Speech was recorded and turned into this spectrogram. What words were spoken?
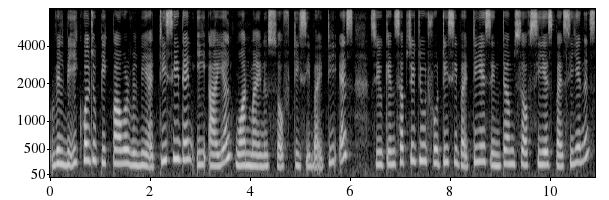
will be equal to peak power will be at Tc then EIL 1 minus of Tc by Ts. So, you can substitute for Tc by Ts in terms of Cs by Cns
